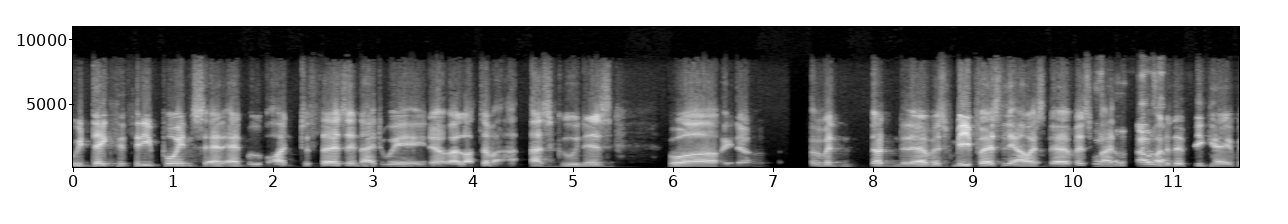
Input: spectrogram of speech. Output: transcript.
we take the three points and, and move on to Thursday night, where you know a lot of uh, us Gooners were, you know, but not nervous. Me personally, I was nervous, but I was one of the big games.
